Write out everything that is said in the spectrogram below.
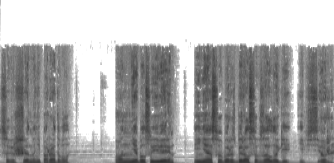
совершенно не порадовало. Он не был суеверен и не особо разбирался в зоологии, и все же...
